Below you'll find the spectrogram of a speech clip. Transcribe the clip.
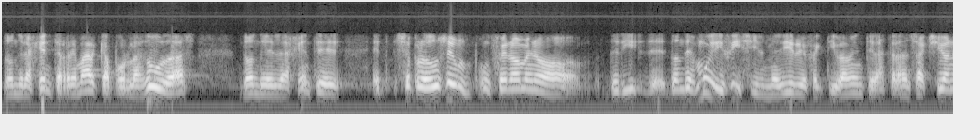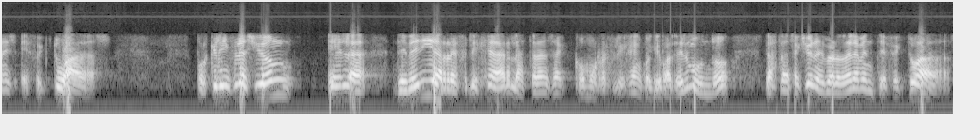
donde la gente remarca por las dudas, donde la gente eh, se produce un, fenómeno donde es muy difícil medir efectivamente las transacciones efectuadas, porque la inflación es la debería reflejar las transac como refleja en cualquier parte del mundo las transacciones verdaderamente efectuadas,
